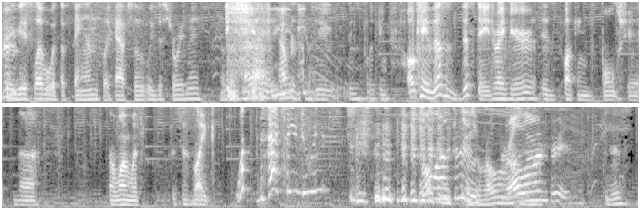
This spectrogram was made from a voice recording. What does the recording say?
previous level with the fans like absolutely destroyed me. Like, how- yeah, how me was- too. It fucking okay. This this stage right here is fucking bullshit. The the one with this is like what is that how you do it? Just roll on Just through. roll on. roll through. on through. This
